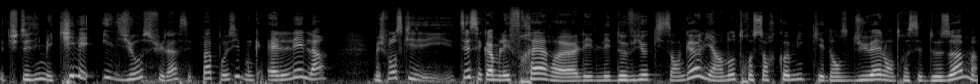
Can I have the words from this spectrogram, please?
Et tu te dis, mais qu'il est idiot celui-là, c'est pas possible. Donc elle est là. Mais je pense que c'est comme les frères, euh, les, les deux vieux qui s'engueulent. Il y a un autre ressort comique qui est dans ce duel entre ces deux hommes.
